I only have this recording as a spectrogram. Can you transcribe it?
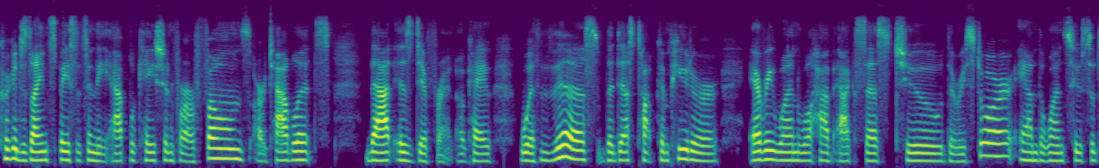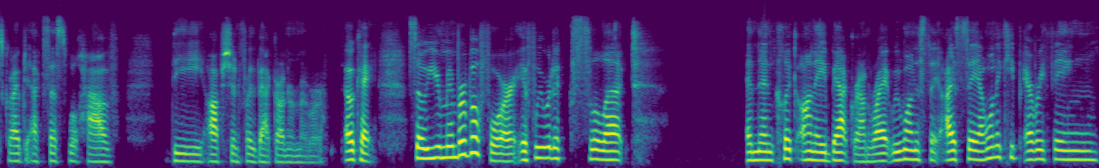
Cricut Design Space that's in the application for our phones, our tablets, that is different. Okay. With this, the desktop computer, everyone will have access to the restore, and the ones who subscribe to Access will have the option for the background remover. Okay. So you remember before, if we were to select and then click on a background, right? We want to say, I say, I want to keep everything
